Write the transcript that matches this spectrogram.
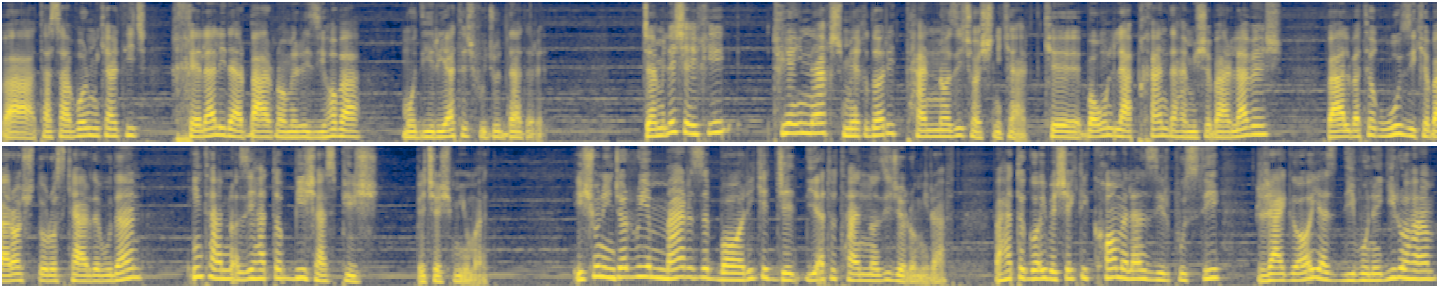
و تصور می‌کرد هیچ خللی در برنامه ریزی ها و مدیریتش وجود نداره. جمیل شیخی توی این نقش مقداری تننازی چاشنی کرد که با اون لبخند همیشه بر لبش و البته قوزی که براش درست کرده بودن این تننازی حتی بیش از پیش به چشم می اومد ایشون اینجا روی مرز باریک جدیت و تننازی جلو می‌رفت و حتی گاهی به شکلی کاملا زیرپوستی رگههایی از دیوونگی رو هم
